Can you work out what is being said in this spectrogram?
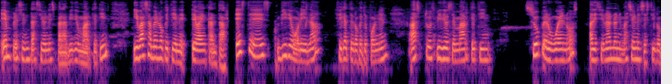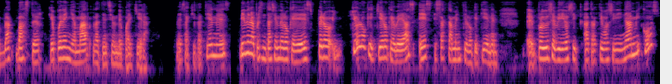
en presentaciones para video marketing y vas a ver lo que tiene, te va a encantar. Este es Video Gorilla, fíjate lo que te ponen. Haz tus vídeos de marketing súper buenos, adicionando animaciones estilo Blackbuster que pueden llamar la atención de cualquiera. ¿Ves? Aquí la tienes. Viene la presentación de lo que es, pero yo lo que quiero que veas es exactamente lo que tienen. Eh, produce videos atractivos y dinámicos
